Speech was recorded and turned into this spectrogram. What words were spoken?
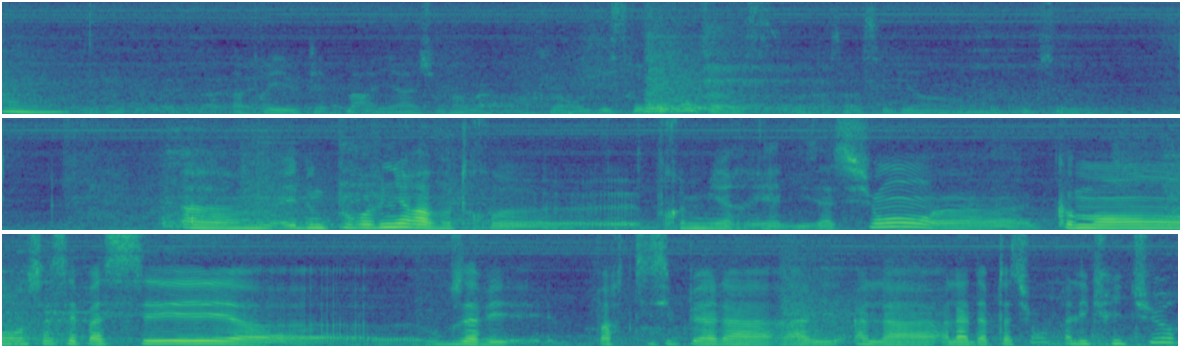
Mhm. Après, il y a eu quatre mariages. Enfin, voilà. Donc, en distribution, ça, voilà, ça a assez bien fonctionné. Euh, et donc pour revenir à votre euh, première réalisation, euh, comment ça s'est passé euh, Vous avez participé à la- à la- à l'adaptation, à l'écriture?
